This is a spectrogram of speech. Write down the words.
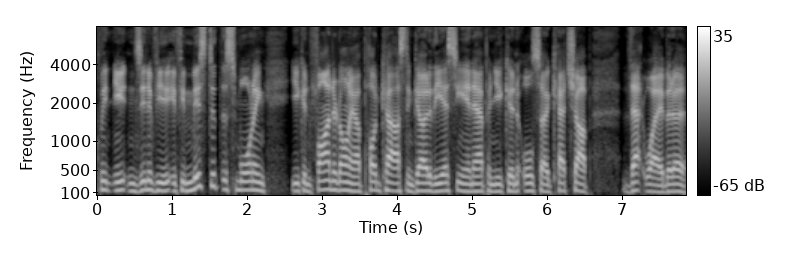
Clint Newton's interview. If you missed it this morning, you can find it on our podcast and go to the SEN app, and you can also catch up that way. But a,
